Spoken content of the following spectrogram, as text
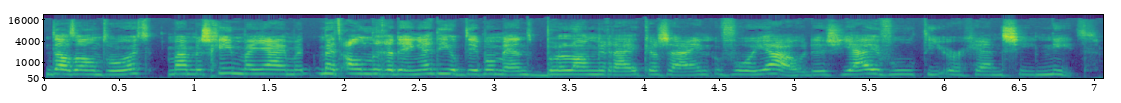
dat antwoord. Maar misschien ben jij met, met andere dingen die op dit moment belangrijker zijn voor jou. Dus jij voelt die urgentie niet.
